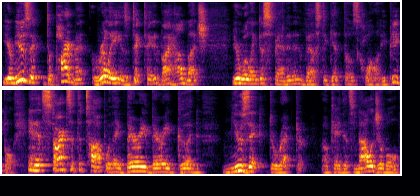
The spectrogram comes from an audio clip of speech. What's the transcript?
your music department really is dictated by how much you're willing to spend and invest to get those quality people. And it starts at the top with a very, very good music director, okay, that's knowledgeable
